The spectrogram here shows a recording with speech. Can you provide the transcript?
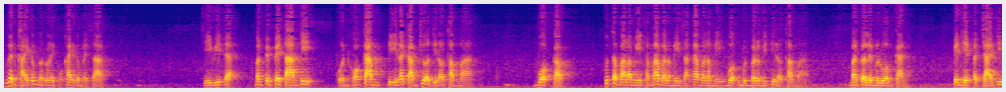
เงื่อนไขกำหนดอะไรของใครก็ไม่ทราบ ชีวิตอะมันเป็นไปตามที่ผลของกรรมดีและกรรมชั่วที่เราทำมา บวกกับพุทธบารมีธรรมบารมีสังฆบารมี บวกบุญบารมีที่เราทำมา มันก็เลยมารวมกัน เป็นเหตุปัจจัยที่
